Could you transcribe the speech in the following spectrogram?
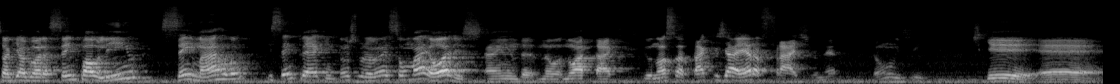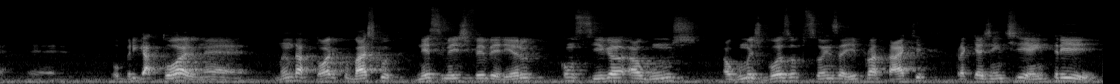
Só que agora sem Paulinho, sem Marlon e sem Peck. Então os problemas são maiores ainda no, no ataque. E o nosso ataque já era frágil, né? Então, enfim, acho que é, é obrigatório, né? mandatório que o Vasco, nesse mês de fevereiro, consiga alguns, algumas boas opções aí para o ataque, para que a gente entre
